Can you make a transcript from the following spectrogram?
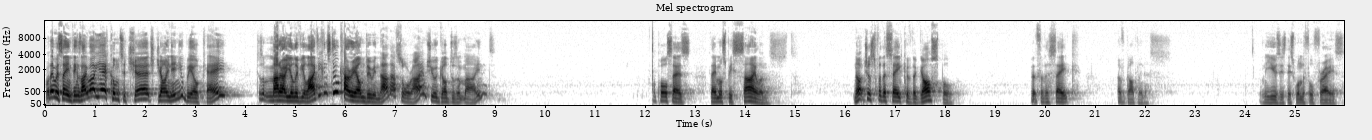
Well, they were saying things like, well, yeah, come to church, join in, you'll be okay. Doesn't matter how you live your life, you can still carry on doing that. That's all right. I'm sure God doesn't mind. Paul says they must be silenced, not just for the sake of the gospel, but for the sake of godliness. And he uses this wonderful phrase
